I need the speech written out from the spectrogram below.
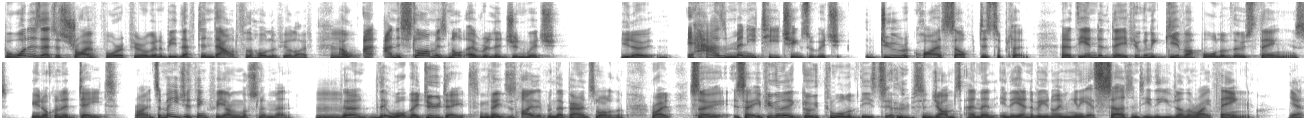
But what is there to strive for if you're going to be left in doubt for the whole of your life? And, and Islam is not a religion which, you know, it has many teachings which do require self discipline. And at the end of the day, if you're going to give up all of those things, you're not going to date, right? It's a major thing for young Muslim men. Hmm. They don't, they, well, they do date. they just hide it from their parents, a lot of them, right? So, so if you're going to go through all of these hoops and jumps, and then in the end of it, you're not even going to get certainty that you've done the right thing. Yeah.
